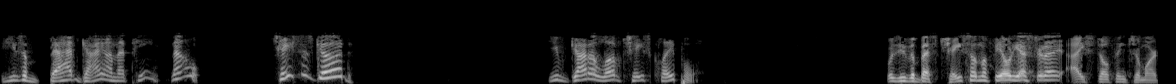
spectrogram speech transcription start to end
he's a bad guy on that team. No. Chase is good. You've got to love Chase Claypool. Was he the best chase on the field yesterday? I still think Ja'Marr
